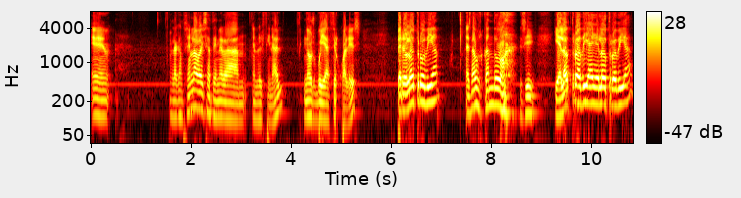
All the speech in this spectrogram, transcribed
Eh, la canción la vais a tener en el final. No os voy a decir cuál es. Pero el otro día estaba buscando. sí. Y el otro día y el otro día.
